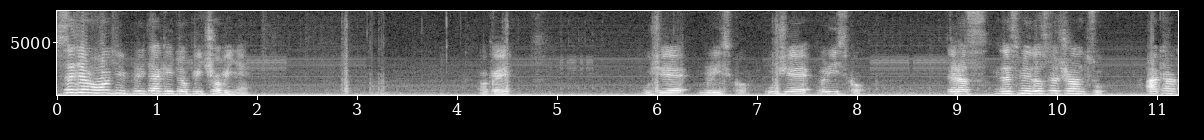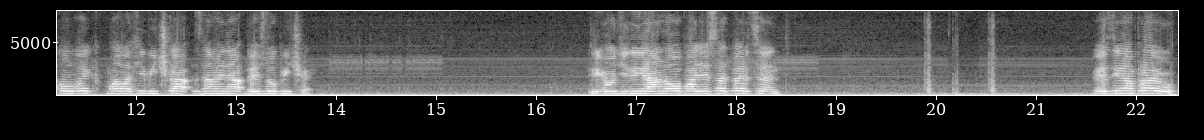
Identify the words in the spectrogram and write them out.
7 hodín pri takejto pičovine. OK. Už je blízko. Už je blízko. Teraz nesmie dostať šancu. Akákoľvek malá chybička znamená bez do piče. 3 hodiny ráno, 50%. Hviezdy nám prajú.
